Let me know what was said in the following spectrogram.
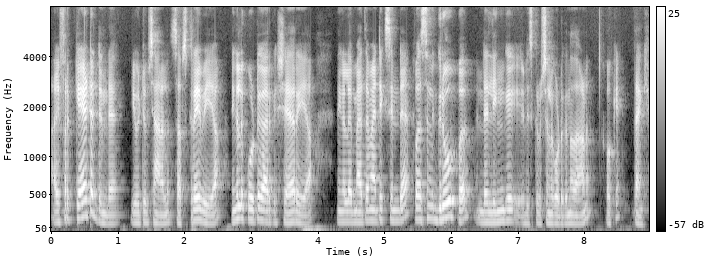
ഐഫർ കേട്ടറ്റിന്റെ യൂട്യൂബ് ചാനൽ സബ്സ്ക്രൈബ് ചെയ്യുക. നിങ്ങളുടെ കൂട്ടുകാർക്ക് ഷെയർ ചെയ്യുക. നിങ്ങളുടെ മാത്തമാറ്റിക്സിന്റെ പേഴ്സണൽ ഗ്രൂപ്പ് ലിങ്ക് ഡിസ്ക്രിപ്ഷനിൽ കൊടുക്കുന്നതാണ്. ഓക്കെ താങ്ക്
